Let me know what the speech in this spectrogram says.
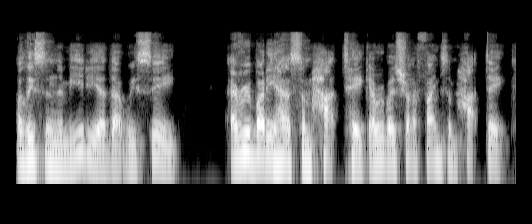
at least in the media that we see. Everybody has some hot take. Everybody's trying to find some hot take.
